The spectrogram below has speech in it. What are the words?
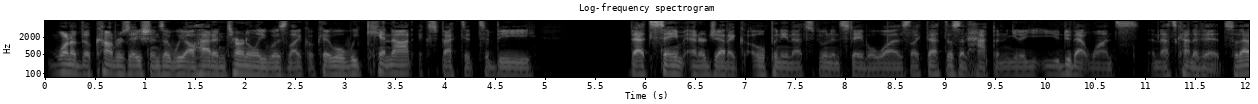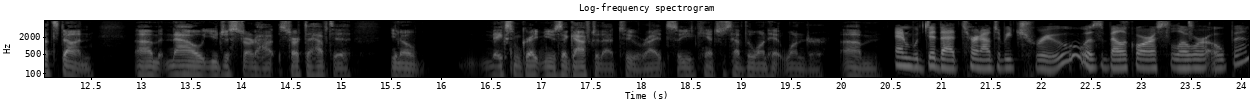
one of the conversations that we all had internally was like, okay, well, we cannot expect it to be that same energetic opening that Spoon and Stable was. Like that doesn't happen. You know, you, you do that once, and that's kind of it. So that's done. Um, now you just start start to have to, you know, make some great music after that too, right? So you can't just have the one hit wonder. Um, And did that turn out to be true? Was Bellecour a slower open?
